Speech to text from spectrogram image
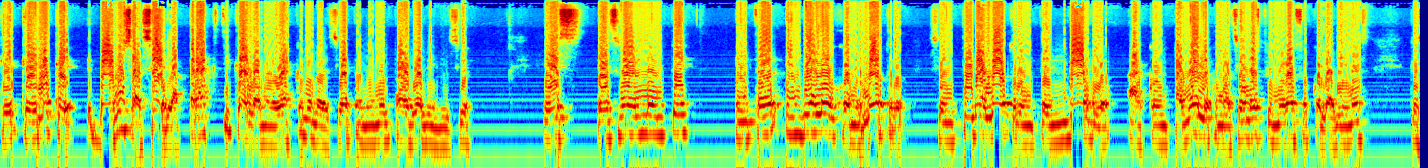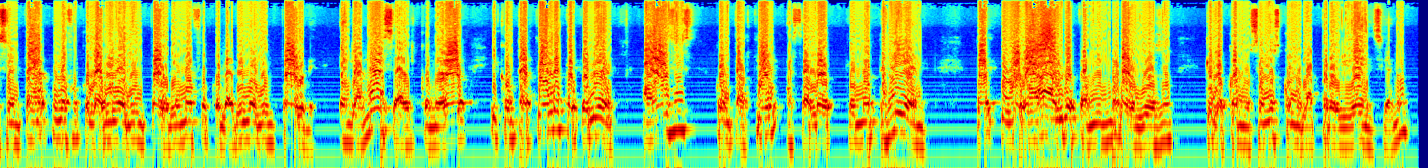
que, es lo que debemos hacer, la práctica de la Navidad, como lo decía también el padre al inicio, es, es realmente entrar en diálogo con el otro, sentir al otro, entenderlo, acompañarlo, como hacían las primeras focolarinas, que sentaban una focolarina y un pobre, una focolarina y un pobre, en la mesa del comedor y compartían lo que tenían. A veces compartían hasta lo que no tenían. Y llegaba algo también maravilloso que lo conocemos como la providencia, ¿no?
